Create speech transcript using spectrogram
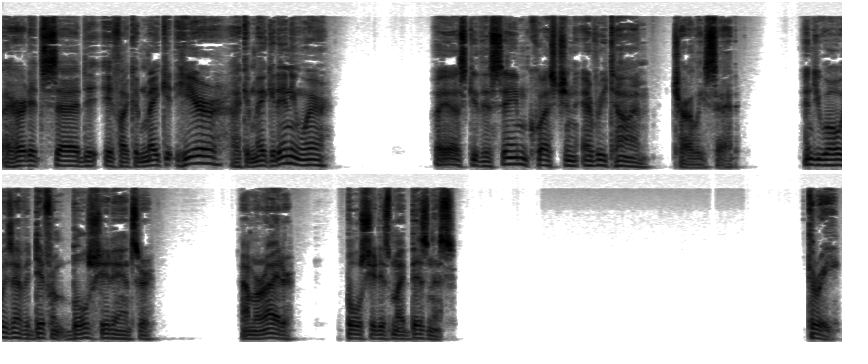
I heard it said, if I could make it here, I could make it anywhere. I ask you the same question every time, Charlie said, and you always have a different bullshit answer. I'm a writer. Bullshit is my business. 3.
